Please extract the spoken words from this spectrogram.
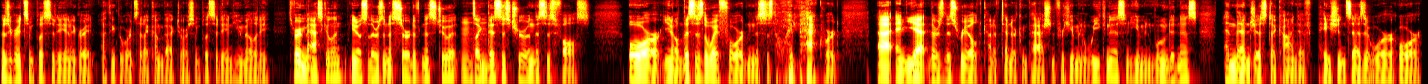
there's a great simplicity and a great i think the words that i come back to are simplicity and humility. It's very masculine you know so there's an assertiveness to it. It's like Mhm. this is true and this is false. Or you know this is the way forward and this is the way backward. Uh, and yet, there's this real kind of tender compassion for human weakness and human woundedness, and then just a kind of patience, as it were, or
